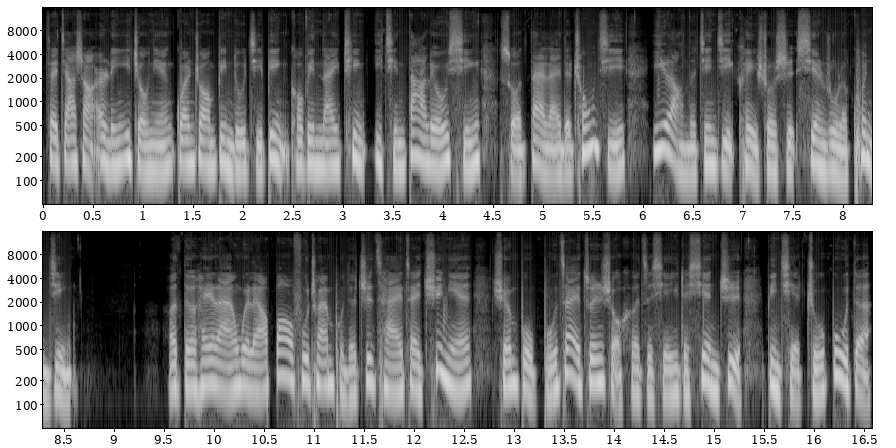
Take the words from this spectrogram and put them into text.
再加上二零一九年冠状病毒疾病 （COVID-19） 疫情大流行所带来的冲击，伊朗的经济可以说是陷入了困境。而德黑兰为了要报复川普的制裁，在去年宣布不再遵守核子协议的限制，并且逐步的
